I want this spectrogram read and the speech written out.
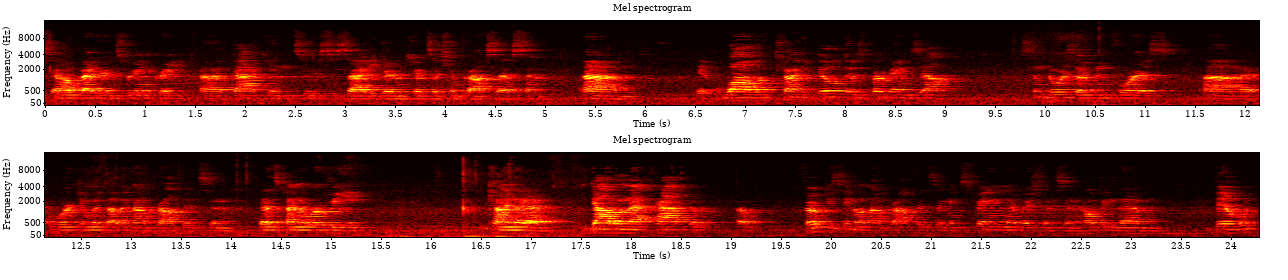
to help veterans reintegrate uh, back into society during the transition process. And um, it, while trying to build those programs out, some doors opened for us uh, working with other nonprofits, and that's kind of where we kind of got on that path of, of, focusing on nonprofits and expanding their missions and helping them build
